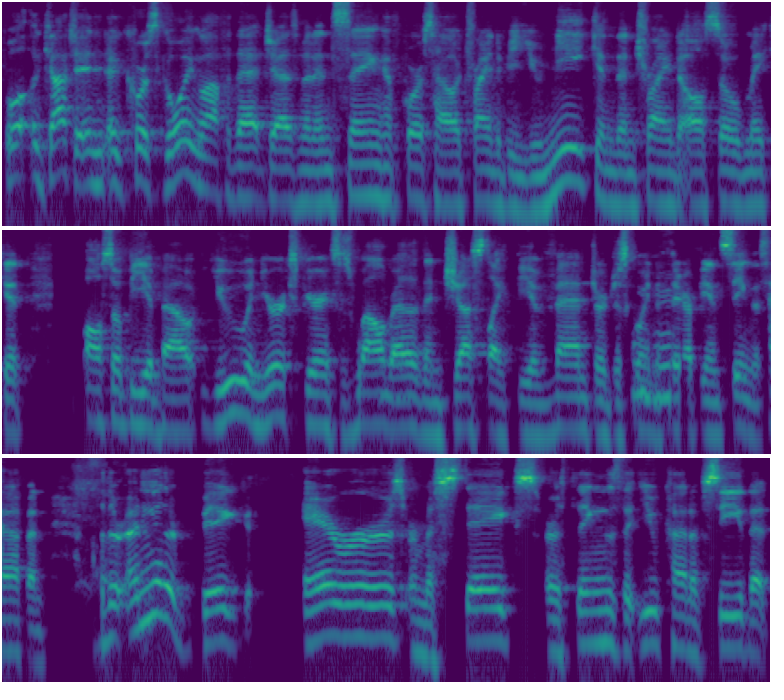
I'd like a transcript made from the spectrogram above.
Well, gotcha. And of course, going off of that, Jasmine, and saying, of course, how trying to be unique and then trying to also make it also be about you and your experience as well, mm-hmm. rather than just like the event or just going mm-hmm. to therapy and seeing this happen. Are there any other big errors or mistakes or things that you kind of see that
